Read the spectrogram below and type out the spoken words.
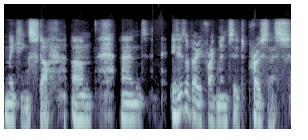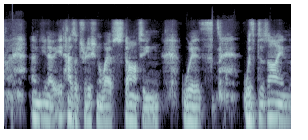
making stuff, um, and it is a very fragmented process, and you know it has a traditional way of starting with with design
